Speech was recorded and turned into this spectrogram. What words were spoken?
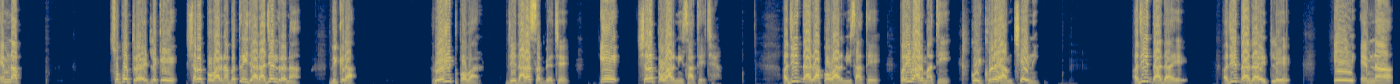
એમના સુપુત્ર એટલે કે શરદ પવારના ભત્રીજા રાજેન્દ્રના દીકરા રોહિત પવાર જે ધારાસભ્ય છે, એ શરદ પવારની સાથે છે. અજીત દાદા પવારની સાથે પરિવારમાંથી કોઈ ખુલ્લેઆમ છે નહીં. અજીત દાદાએ, અજીત દાદા એટલે એ એમના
